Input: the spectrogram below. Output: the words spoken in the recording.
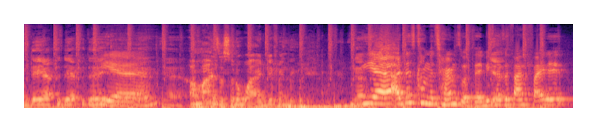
thing, day after day after day. Yeah. yeah, yeah. Our minds are sort of wired differently. Yeah. Yeah, I just come to terms with it because Yeah. if I fight it,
